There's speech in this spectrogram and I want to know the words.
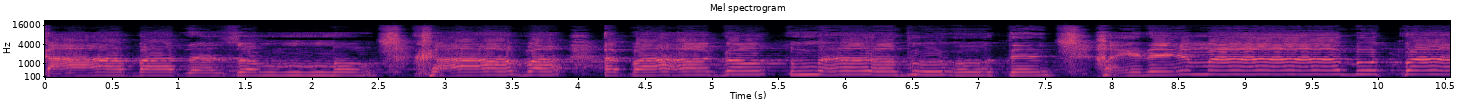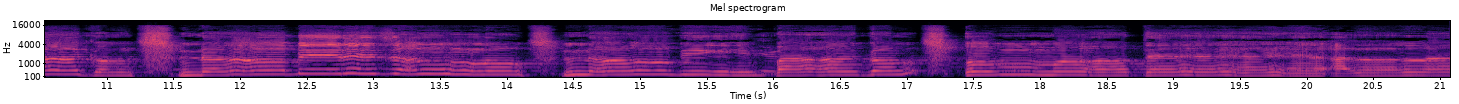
কাবার জন্য খাবা পাগল মাবুতে। হায়রে মাবুত পাগল, নবীর জন্য নবী পাগল উম্মতে। আল্লাহ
